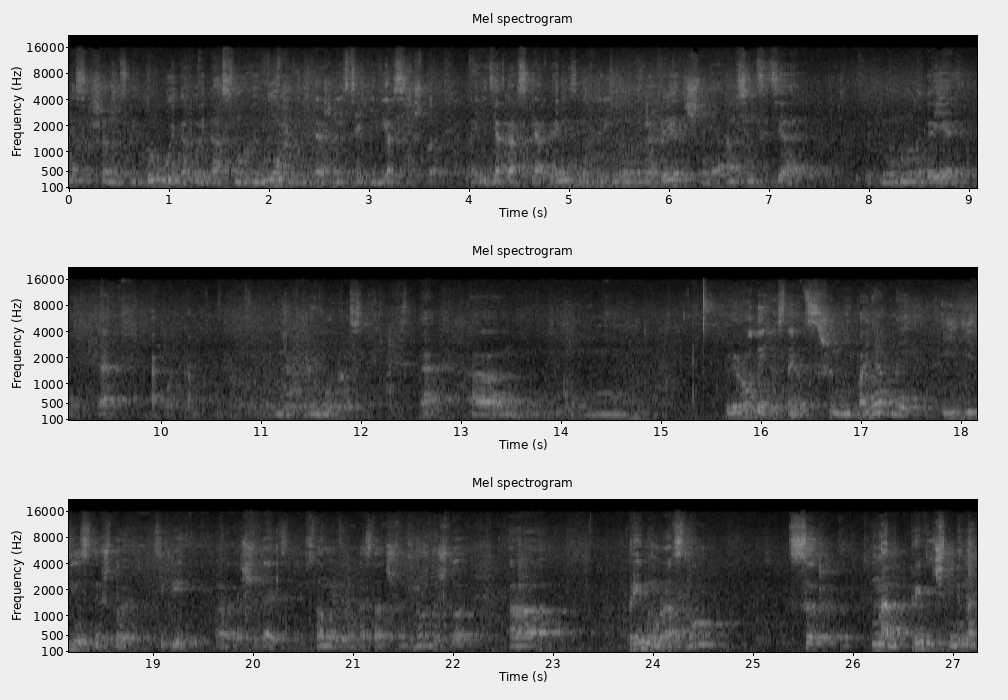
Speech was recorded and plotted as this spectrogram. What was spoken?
на совершенно так сказать, другой какой-то основе. Может быть, даже есть всякие версии, что идиокарские организмы были не многоклеточными, а там синцитиальные, многоядерные, да, как вот там э, некоторые водоросли. Да. Природа их остается совершенно непонятной, и единственное, что теперь э, считается установлено достаточно твердо, что э, прямым родством с нам, привычными нам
